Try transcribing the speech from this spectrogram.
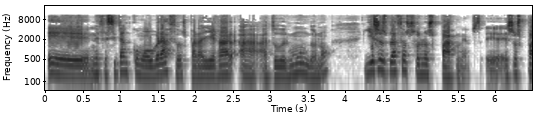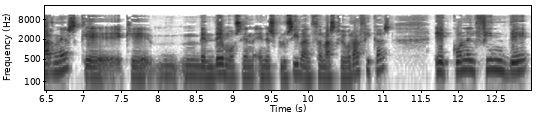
eh, necesitan como brazos para llegar a, todo el mundo, ¿no? Y esos brazos son los partners, eh, esos partners que, vendemos en, exclusiva en zonas geográficas con el fin de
